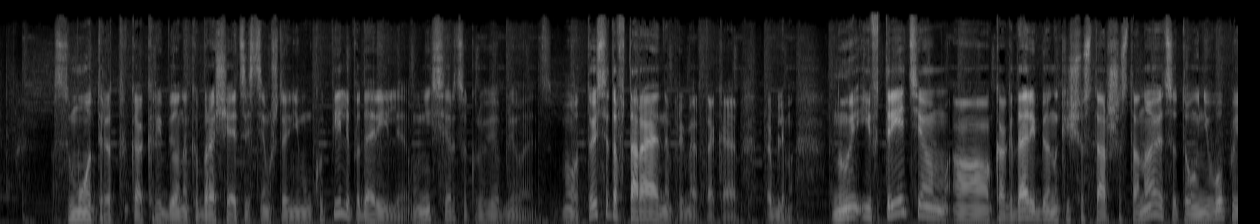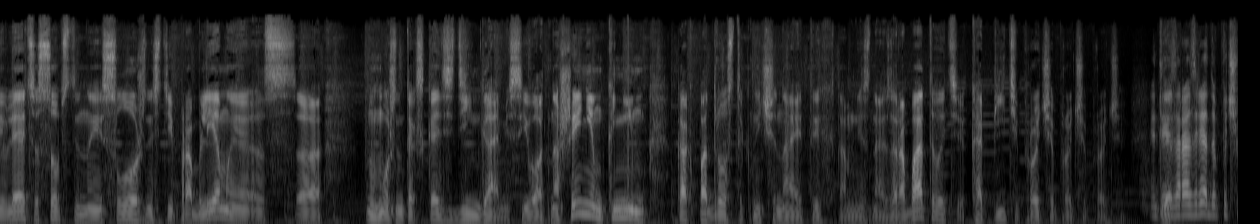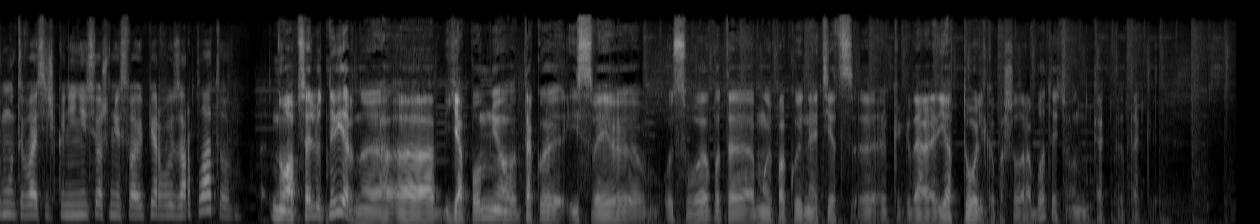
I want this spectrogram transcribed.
смотрят, как ребенок обращается с тем, что они ему купили, подарили, у них сердце кровью обливается. Вот. То есть это вторая, например, такая проблема. Ну и в третьем, а, когда ребенок еще старше становится, то у него появляются собственные сложности и проблемы с, а, ну, можно так сказать, с деньгами, с его отношением к ним, как подросток начинает их, там, не знаю, зарабатывать, копить и прочее, прочее, прочее. Это Я- из разряда «почему ты, Васечка, не несешь мне свою первую зарплату?» Ну, абсолютно верно. А, Я помню такой из своей, своего опыта, мой покойный отец, э, когда я только пошел работать, он как-то так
